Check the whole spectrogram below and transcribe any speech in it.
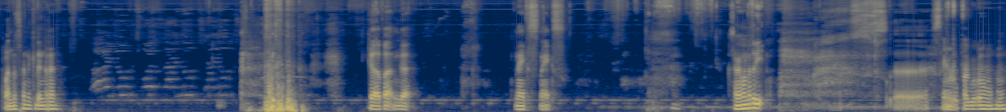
Pantesan kedengeran. Gak apa enggak next next. Sampai mana tadi uh, sering lupa gue kalau ngomong.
